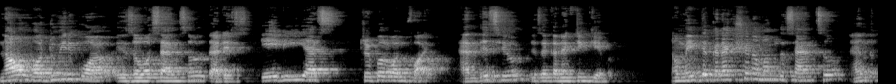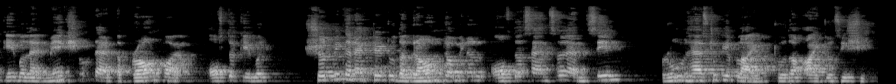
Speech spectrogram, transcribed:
Now what do we require is our sensor that is ADS 1115 and this here is a connecting cable. Now make the connection among the sensor and the cable and make sure that the brown wire of the cable should be connected to the ground terminal of the sensor and same rule has to be applied to the I2C shield.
